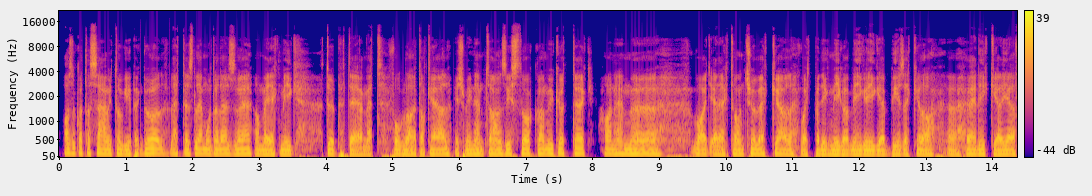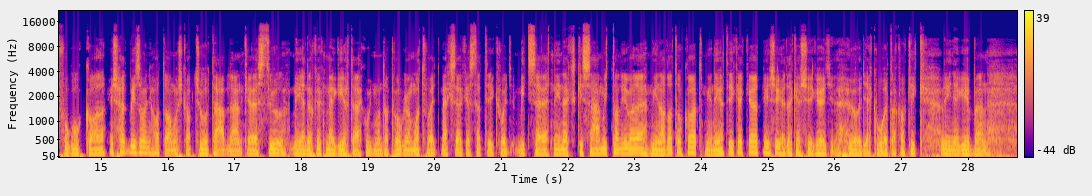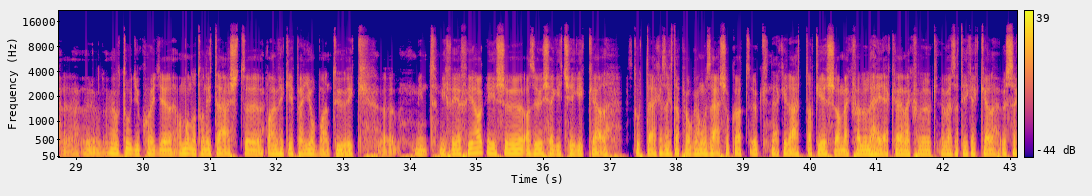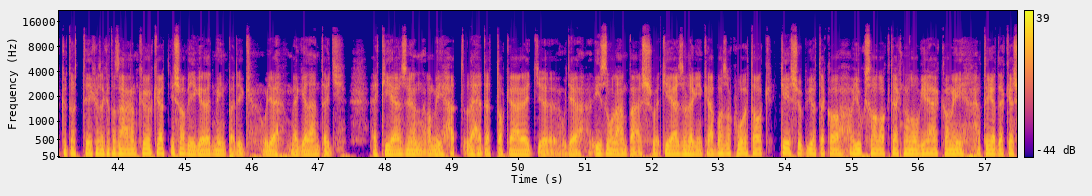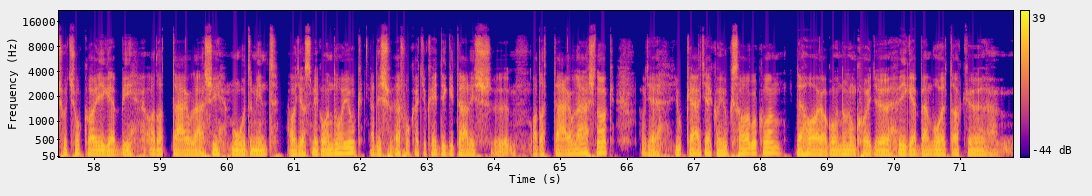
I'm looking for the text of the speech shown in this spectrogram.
azokat a számítógépekből lett ez lemodellezve, amelyek még több termet foglaltak el, és még nem tranzisztorokkal működtek, hanem vagy elektroncsövekkel, vagy pedig még a még régebbi ezekkel a relékkel, jelfogókkal, és hát bizony hatalmas kapcsoló táblán keresztül mérnökök megírták úgymond a programot, vagy megszerkesztették, hogy mit szeretnének kiszámítani vele, milyen adatokat, milyen értékeket, és érdekessége, hogy hölgyek voltak, akik lényegében tudjuk, hogy a monotonitást valamiképpen jobban tűrik, mint mi férfiak, és az ő segítségükkel tudták ezeket a programozásokat, ők neki láttak, és a megfelelő helyekkel, megfelelő vezetékekkel összekötötték ezeket az áramkörket, és a végeredmény pedig ugye megjelent egy, egy kijelzőn, ami hát lehetett akár egy ugye izolámpás, vagy kijelző leginkább azok voltak. Később jöttek a, a lyuxalak technológiák, ami hát érdekes, hogy sokkal régebbi adattárolási mód, mint ahogy azt mi gondoljuk. Ez is elfoghatjuk egy digitális adattárolásnak, ugye lyukkártyák a lyukszalagokon, de ha arra gondolunk, hogy régebben voltak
